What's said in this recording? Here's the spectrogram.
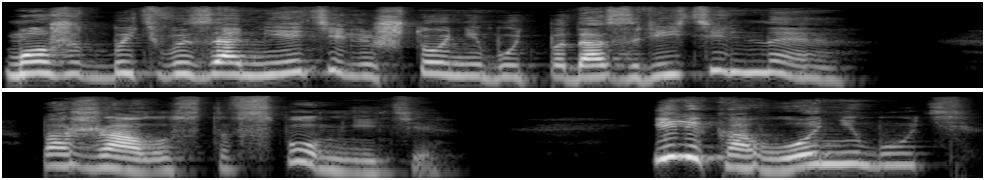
Может быть, вы заметили что-нибудь подозрительное? Пожалуйста, вспомните. Или кого-нибудь.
